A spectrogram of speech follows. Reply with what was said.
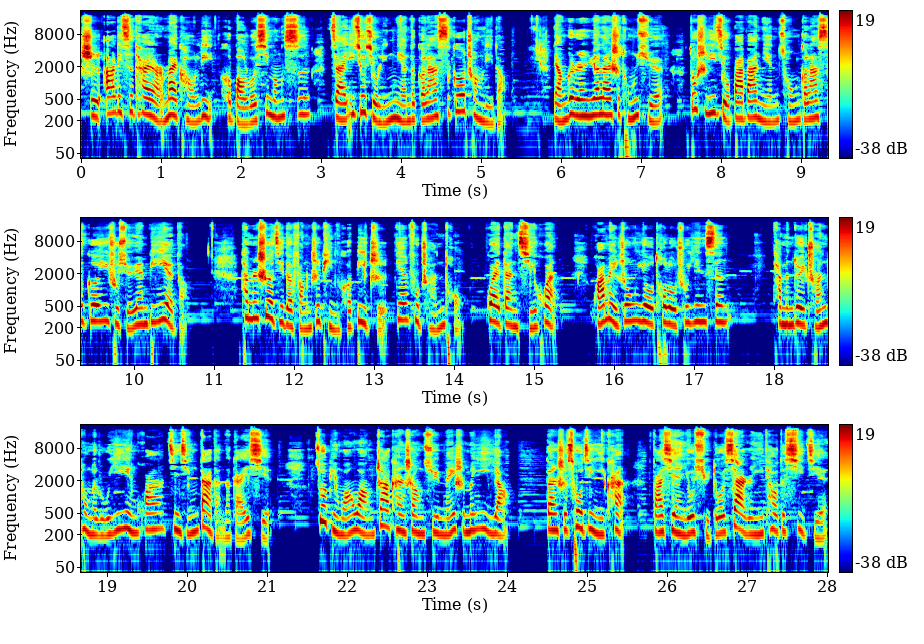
是阿利斯泰尔·麦考利和保罗·西蒙斯在一九九零年的格拉斯哥创立的。两个人原来是同学，都是一九八八年从格拉斯哥艺术学院毕业的。他们设计的纺织品和壁纸颠覆传统。怪诞奇幻，华美中又透露出阴森。他们对传统的如意印花进行大胆的改写，作品往往乍看上去没什么异样，但是凑近一看，发现有许多吓人一跳的细节，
